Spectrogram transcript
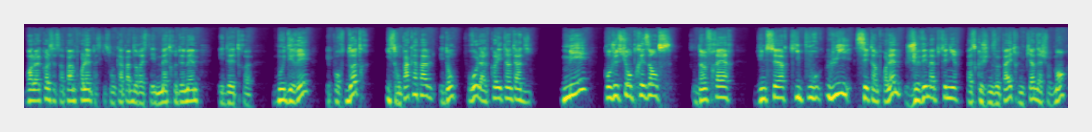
boire de l'alcool ça sera pas un problème parce qu'ils sont capables de rester maître d'eux-mêmes et d'être modérés. Et pour d'autres, ils sont pas capables et donc pour eux l'alcool est interdit. Mais quand je suis en présence d'un frère, d'une sœur qui pour lui c'est un problème, je vais m'abstenir parce que je ne veux pas être une pierre d'achoppement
